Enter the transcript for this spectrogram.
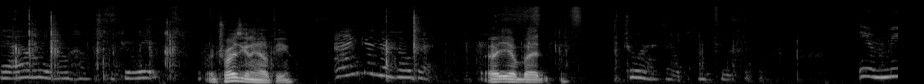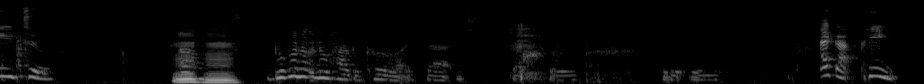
Yeah, I don't know how to do it. Well, Troy's gonna help you. I'm gonna help it. Uh, yeah, but Troy has helped me too. And me too. Mm-hmm. But we don't know how to color like that. Actually, we don't know. I got pink.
